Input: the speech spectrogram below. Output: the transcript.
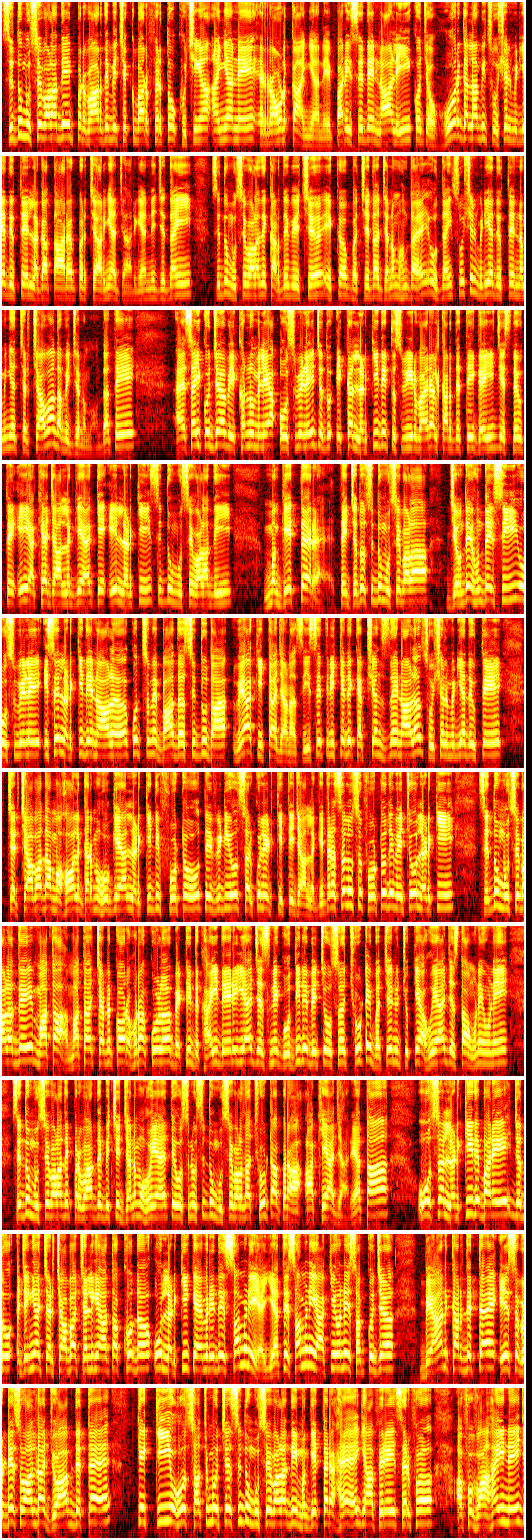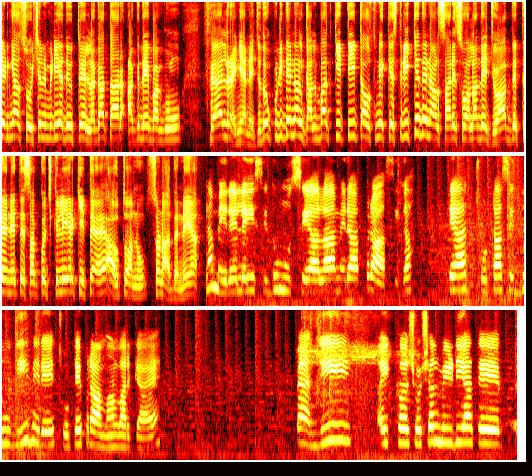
ਸਿੱਧੂ ਮੂਸੇਵਾਲਾ ਦੇ ਪਰਿਵਾਰ ਦੇ ਵਿੱਚ ਇੱਕ ਵਾਰ ਫਿਰ ਤੋਂ ਖੁਸ਼ੀਆਂ ਆਈਆਂ ਨੇ, ਰੌਣਕਾਂ ਆਈਆਂ ਨੇ, ਪਰ ਇਸੇ ਦੇ ਨਾਲ ਹੀ ਕੁਝ ਹੋਰ ਗੱਲਾਂ ਵੀ ਸੋਸ਼ਲ ਮੀਡੀਆ ਦੇ ਉੱਤੇ ਲਗਾਤਾਰ ਪ੍ਰਚਾਰੀਆਂ ਜਾ ਰਹੀਆਂ ਨੇ। ਜਿੱਦਾਂ ਹੀ ਸਿੱਧੂ ਮੂਸੇਵਾਲਾ ਦੇ ਘਰ ਦੇ ਵਿੱਚ ਇੱਕ ਬੱਚੇ ਦਾ ਜਨਮ ਹੁੰਦਾ ਹੈ ਉਦਾਂ ਹੀ ਸੋਸ਼ਲ ਮੀਡੀਆ ਦੇ ਉੱਤੇ ਨਵੀਆਂ ਚਰਚਾਵਾਂ ਦਾ ਵੀ ਜਨਮ ਹੁੰਦਾ ਤੇ ਐਸਾ ਹੀ ਕੁਝ ਵੇਖਣ ਨੂੰ ਮਿਲਿਆ। ਉਸ ਵੇਲੇ ਜਦੋਂ ਇੱਕ ਲੜਕੀ ਦੀ ਤਸਵੀਰ ਵਾਇਰਲ ਕਰ ਦਿੱਤੀ ਗਈ, ਜਿਸ ਦੇ ਉੱਤੇ ਇਹ ਆਖਿਆ ਜਾਣ ਲੱਗਿਆ ਕਿ ਇਹ ਲੜਕੀ ਸਿੱਧੂ ਮੂਸੇਵਾਲਾ ਦੀ ਮੰਗੇਤਰ ਹੈ। ਤੇ ਜਦੋਂ ਸਿੱਧੂ ਮੂਸੇਵਾਲਾ ਜਿਉਂਦੇ ਹੁੰਦੇ ਸੀ, ਉਸ ਵੇਲੇ ਇਸੇ ਲੜਕੀ ਦੇ ਨਾਲ ਕੁਝ ਸਮੇਂ ਬਾਅਦ ਸਿੱਧੂ ਦਾ ਵਿਆਹ ਕੀਤਾ ਜਾਣਾ ਸੀ। ਇਸੇ ਤਰੀਕੇ ਦੇ ਕੈਪਸ਼ਨਸ ਦੇ ਨਾਲ ਸੋਸ਼ਲ ਮੀਡੀਆ ਦੇ ਉੱਤੇ ਚਰਚਾਵਾਂ ਦਾ ਮਾਹੌਲ ਗਰਮ ਹੋ ਗਿਆ। ਲੜਕੀ ਦੀ ਫੋਟੋ ਤੇ ਵੀਡੀਓ ਸਰਕੂਲੇਟ ਕੀਤੀ ਜਾਣ ਲੱਗੀ। ਦਰਅਸਲ ਉਸ ਫੋਟੋ ਦੇ ਵਿੱਚ ਉਹ ਲੜਕੀ ਸਿੱਧੂ ਮੂਸੇਵਾਲਾ ਦੇ ਮਾਤਾ ਮਾਤਾ ਚਰਨ ਕੌਰ ਹੋਰਾਂ ਕੋਲ ਬੈਠੀ ਦਿਖਾਈ ਦੇ ਰਹੀ ਹੈ, ਜਿਸ ਨੇ ਗੋਦੀ ਦੇ ਵਿੱਚ ਉਸ ਛੋਟੇ ਬੱਚੇ ਨੂੰ ਚੁੱਕਿਆ ਹੋਇਆ ਜਿਸ ਦਾ ਹੁਣੇ-ਹੁਣੇ ਸਿੱਧੂ ਮੂਸੇਵਾਲਾ ਦੇ ਪਰਿਵਾਰ ਦੇ ਵਿੱਚ ਜਨਮ ਹੋਇਆ ਹੈ ਤੇ ਉਸ ਨੂੰ ਸਿੱਧੂ ਮੂਸੇਵਾਲਾ ਦਾ ਛੋਟਾ ਭਰਾ ਆਖਿਆ ਜਾ ਰਿਹਾ। ਤਾਂ ਉਸ ਲੜਕੀ ਦੇ ਬਾਰੇ ਜਦੋਂ ਅਜਿਹੀਆਂ ਚਰਚਾਵਾਂ ਚੱਲੀਆਂ ਤਾਂ ਖੁਦ ਉਹ ਲੜਕੀ ਕੈਮਰੇ ਦੇ ਸਾਹਮਣੇ ਆਈ ਹੈ ਤੇ ਸਾਹਮਣੇ ਆ ਕੇ ਉਹਨੇ ਸਭ ਕੁਝ ਬਿਆਨ ਕਰ ਦਿੱਤਾ ਹੈ। ਇਸ ਵੱਡੇ ਸਵਾਲ ਦਾ ਜਵਾਬ ਦਿੱਤਾ ਹੈ। ਕਿ ਕੀ ਉਹ ਸੱਚਮੁੱਚ ਸਿੱਧੂ ਮੂਸੇਵਾਲਾ ਦੀ ਮੰਗੇਤਰ ਹੈ ਜਾਂ ਫਿਰ ਇਹ ਸਿਰਫ ਅਫਵਾਹਾਂ ਹੀ ਨੇ ਜਿਹੜੀਆਂ ਸੋਸ਼ਲ ਮੀਡੀਆ ਦੇ ਉੱਤੇ ਲਗਾਤਾਰ ਅੱਗ ਦੇ ਵਾਂਗੂ ਫੈਲ ਰਹੀਆਂ ਨੇ? ਜਦੋਂ ਕੁੜੀ ਦੇ ਨਾਲ ਗੱਲਬਾਤ ਕੀਤੀ ਤਾਂ ਉਸਨੇ ਕਿਸ ਤਰੀਕੇ ਦੇ ਨਾਲ ਸਾਰੇ ਸਵਾਲਾਂ ਦੇ ਜਵਾਬ ਦਿੱਤੇ ਨੇ ਤੇ ਸਭ ਕੁਝ ਕਲੀਅਰ ਕੀਤਾ ਹੈ? ਆਓ ਤੁਹਾਨੂੰ ਸੁਣਾ ਦਿੰਨੇ ਆ ਨਾ, ਮੇਰੇ ਲਈ ਸਿੱਧੂ ਮੂਸੇਵਾਲਾ ਮੇਰਾ ਭਰਾ ਸੀਗਾ ਤੇ ਆ ਛੋਟਾ ਸਿੱਧੂ ਵੀ ਮੇਰੇ ਛੋਟੇ ਭਰਾਵਾਂ ਵਰਗਾ ਹੈ। ਭੈਣ ਜੀ, ਇੱਕ ਸੋਸ਼ਲ ਮੀਡੀਆ ਤੇ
